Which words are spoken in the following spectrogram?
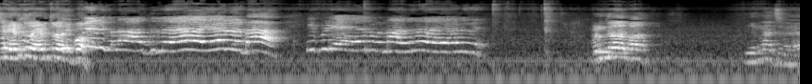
சரி எடுத்துடா எடுத்துடா நீ என்னாச்சுங்க?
